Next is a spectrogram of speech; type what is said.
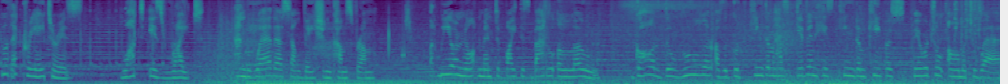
who their creator is, what is right, and where their salvation comes from. But we are not meant to fight this battle alone. God, the ruler of the good kingdom, has given his kingdom keepers spiritual armor to wear.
